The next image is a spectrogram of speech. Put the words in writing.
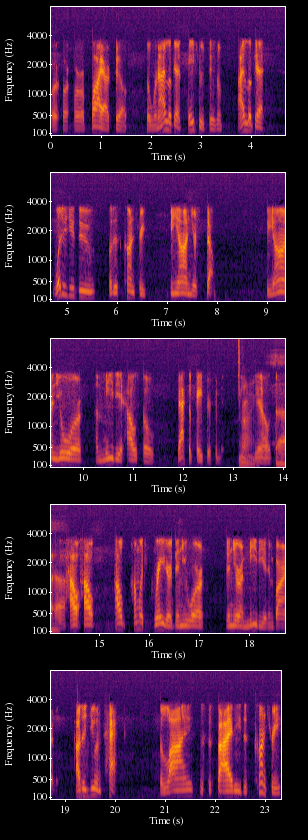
or, or, or apply ourselves. So when I look at patriotism, I look at what did you do for this country beyond yourself, beyond your immediate household. That's a patriot to me. Right. You know, uh, uh, how how how how much greater than you were than your immediate environment? How did you impact the lives, the society, this country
